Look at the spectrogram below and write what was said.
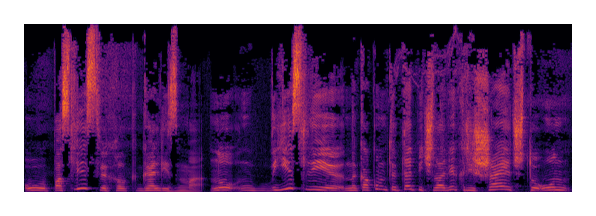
о последствиях алкоголизма. Но если на каком-то этапе человек решает, что он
